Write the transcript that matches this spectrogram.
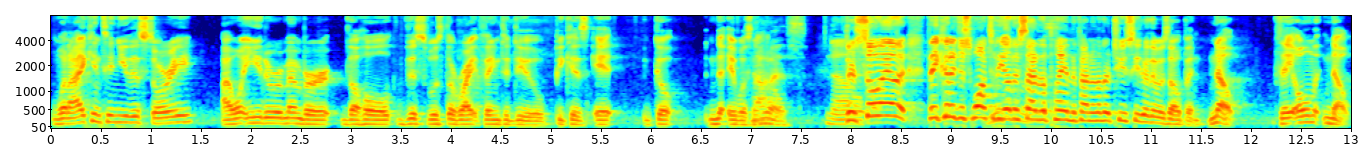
when I continue this story, I want you to remember the whole "this was the right thing to do" because it go n- it was not. was. No, There's so many other. They could have just walked to the other side of the plane and found another two seater that was open. No, they only no.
